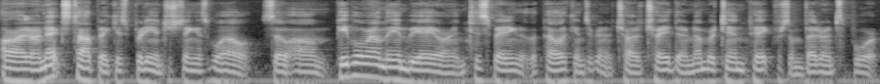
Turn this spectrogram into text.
All right, our next topic is pretty interesting as well. So, um, people around the NBA are anticipating that the Pelicans are going to try to trade their number 10 pick for some veteran support.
